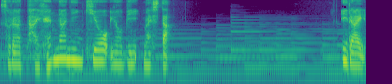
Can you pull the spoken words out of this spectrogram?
それは大変な人気を呼びました以来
